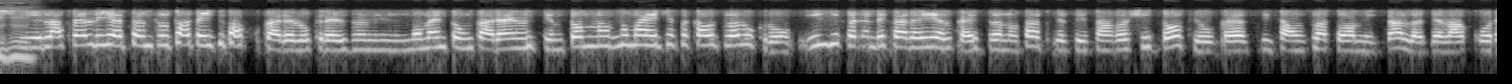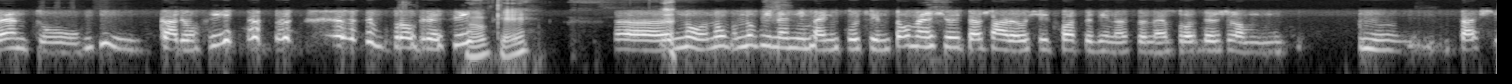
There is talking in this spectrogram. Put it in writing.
Mhm. Și la fel e pentru toată echipa cu care lucrez. În momentul în care ai un simptom, nu, nu mai ai ce să cauți la lucru. Indiferent de care e el, că ai strănutat, că ți s-a înroșit ochiul, că ți s-a umflat o amigdală de la curentul care o fi progresiv. Ok. Uh, nu, nu, nu vine nimeni cu simptome și uite așa am reușit foarte bine să ne protejăm mm, ca și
